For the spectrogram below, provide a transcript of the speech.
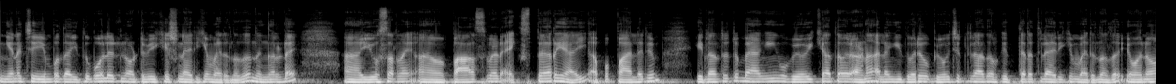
ഇങ്ങനെ ചെയ്യുമ്പോൾ ഇതുപോലെ ഒരു നോട്ടിഫിക്കേഷൻ ആയിരിക്കും വരുന്നത്. നിങ്ങളുടെ യൂസറിനെ പാസ്വേഡ് എക്സ്പയറി ആയി അപ്പോൾ പലരും ഇന്റർനെറ്റ് ബാങ്കിങ് ഉപയോഗിക്കാത്തവരാണ് അല്ലെങ്കിൽ ഇതുവരെ ഉപയോഗിച്ചിട്ടില്ലാത്തവർക്ക് ഇത്തരത്തിലായിരിക്കും വരുന്നത്. യോനോ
